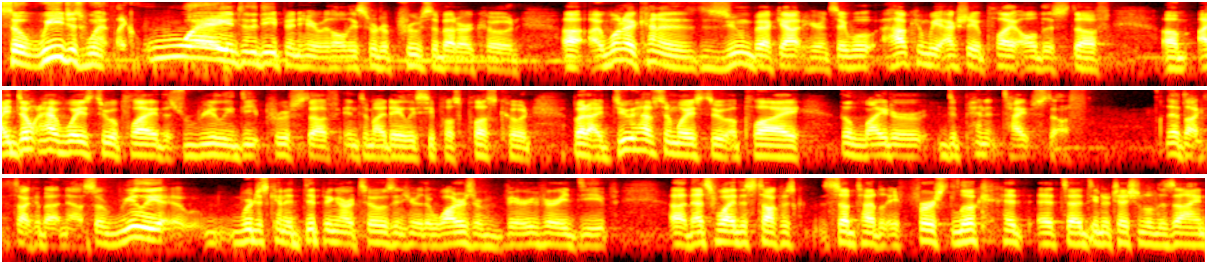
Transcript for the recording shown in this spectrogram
So we just went like way into the deep end here with all these sort of proofs about our code. Uh, I want to kind of zoom back out here and say, well, how can we actually apply all this stuff? Um, I don't have ways to apply this really deep proof stuff into my daily C++ code, but I do have some ways to apply the lighter dependent type stuff that I'd like to talk about now. So really, uh, we're just kind of dipping our toes in here. The waters are very, very deep. Uh, that's why this talk was subtitled "A First Look at, at uh, Denotational Design."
